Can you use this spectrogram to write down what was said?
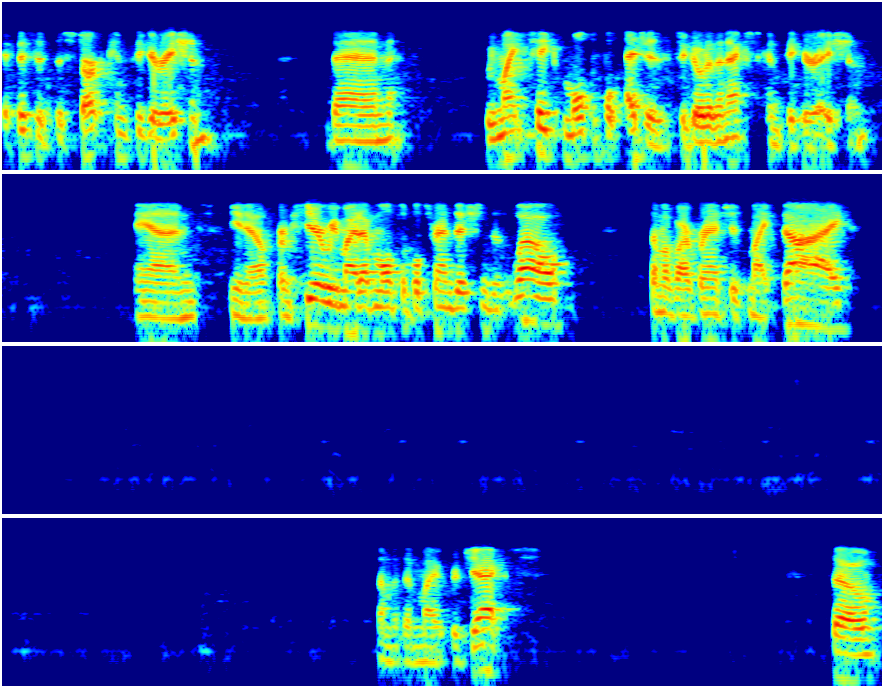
If this is the start configuration, then we might take multiple edges to go to the next configuration. And, you know, from here, we might have multiple transitions as well. Some of our branches might die. Some of them might reject. So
